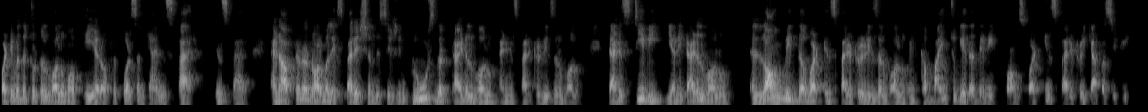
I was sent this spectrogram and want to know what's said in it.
whatever the total volume of air of a person can inspire, inspire. And after a normal expiration this includes the tidal volume and inspiratory reserve volume. That is TV yani tidal volume along with the what inspiratory reserve volume and combined together then it forms what? Inspiratory capacity.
